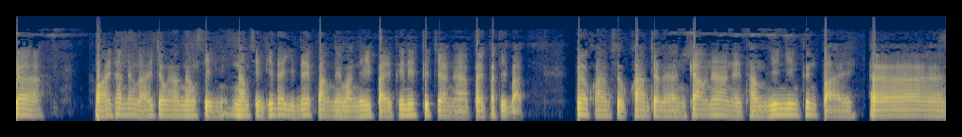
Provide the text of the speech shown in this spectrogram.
ก็ขอให้ท่านทั้งหลายจงนำนำสิ่งนำสิ่งที่ได้ยินได้ฟังในวันนี้ไปพินิจพิจารณาไปปฏิบัติ เพื่อความสุขความเจริญก้าวหน้าในธรรมยิ่งยิ่งขึ้นไปเออ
